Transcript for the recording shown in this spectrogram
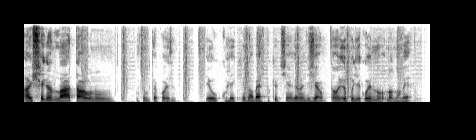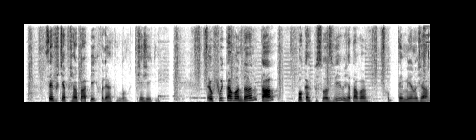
Aí chegando lá, tal, não, não tinha muita coisa. Eu corri aqui no aberto porque eu tinha grana de gel, então eu podia correr no, no, no aberto. Sempre tinha fechado para pique, falei, ah, então GG aqui. Eu fui, tava andando tal, poucas pessoas vivas, já tava terminando já.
